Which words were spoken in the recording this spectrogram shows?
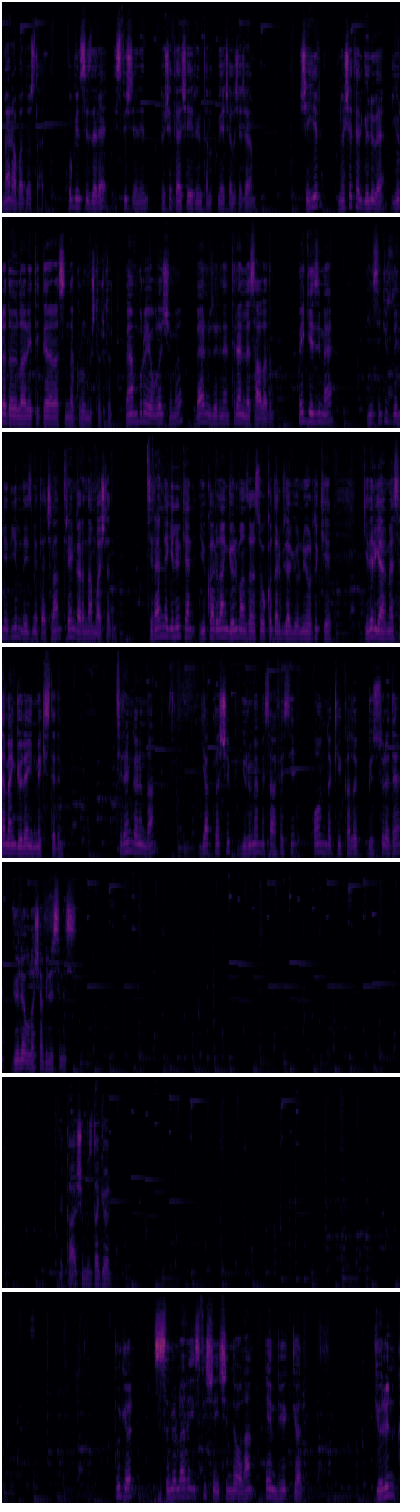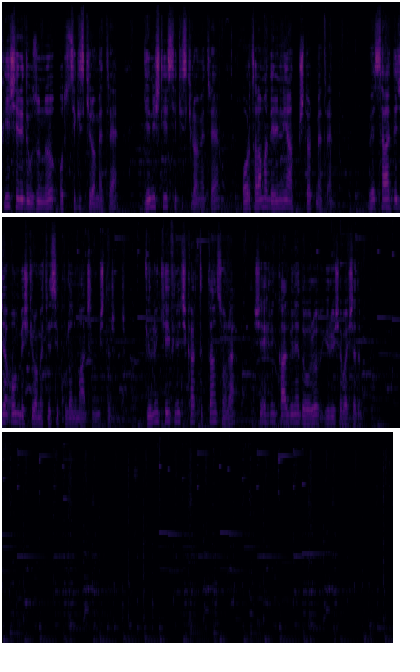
Merhaba dostlar. Bugün sizlere İsviçre'nin Nöşetel şehrini tanıtmaya çalışacağım. Şehir Nöşetel Gölü ve Jura Dağları etekleri arasında kurulmuştur. Ben buraya ulaşımı Bern üzerinden trenle sağladım. Ve gezime 1857 yılında hizmete açılan tren garından başladım. Trenle gelirken yukarıdan göl manzarası o kadar güzel görünüyordu ki gelir gelmez hemen göle inmek istedim. Tren garından yaklaşık yürüme mesafesi 10 dakikalık bir sürede göle ulaşabilirsiniz. Ve karşımızda göl. Bu göl sınırları İsviçre içinde olan en büyük göl. Gölün kıyı şeridi uzunluğu 38 kilometre, genişliği 8 kilometre, ortalama derinliği 64 metre ve sadece 15 kilometresi kullanıma açılmıştır. Gölün keyfini çıkarttıktan sonra şehrin kalbine doğru yürüyüşe başladım.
